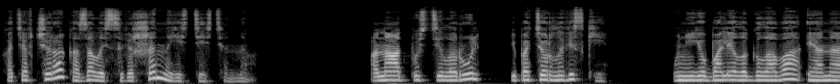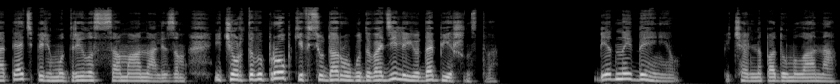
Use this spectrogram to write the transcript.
хотя вчера казалось совершенно естественным. Она отпустила руль и потерла виски. У нее болела голова, и она опять перемудрила с самоанализом, и чертовы пробки всю дорогу доводили ее до бешенства. «Бедный Дэниел», — печально подумала она.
